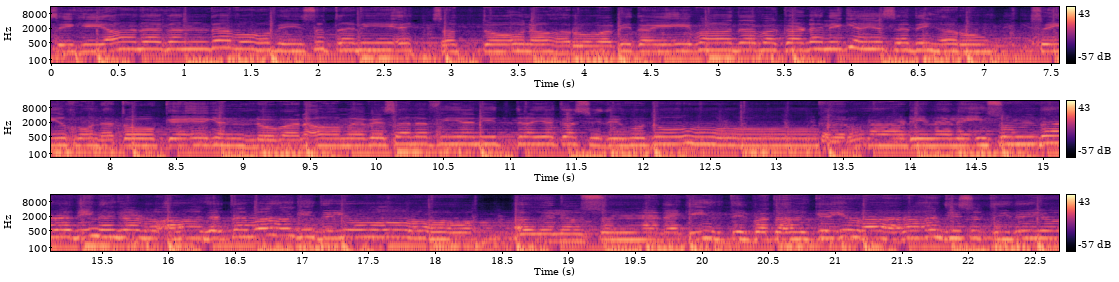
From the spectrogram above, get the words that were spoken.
ಸಿಹಿಯಾದ ಗಂಧವು ಬೀಸುತ್ತಲೇ ಸತ್ತೋ ನಾರುವ ವಿದಯಿವಾದವ ಕಡಲಿಗೆ ಎಸೆದಿಹರು ಶೈಖುನ ತೋಕೆ ಎನ್ನುವ ನಾಮವೇ ಸಲಫಿಯ ನಿದ್ರೆಯ ಕಸಿದಿಹುದು ಕರುನಾಡಿನಲ್ಲಿ ಸುಂದರ ದಿನಗಳು ಆಗತವಾಗಿದೆಯೋ ಅಗಲು ಸುನ್ನದ ಕೀರ್ತಿ ಪತಾಕೆಯು ರಾರಾಜಿಸುತ್ತಿದೆಯೋ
